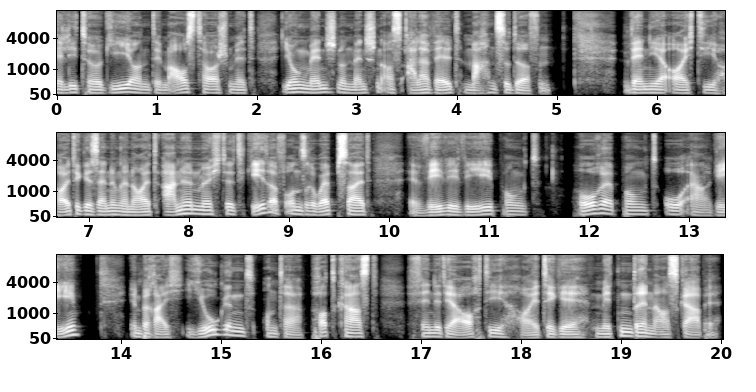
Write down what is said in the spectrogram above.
der Liturgie und dem Austausch mit jungen Menschen und Menschen aus aller Welt machen zu dürfen. Wenn ihr euch die heutige Sendung erneut anhören möchtet, geht auf unsere Website www.hore.org. Im Bereich Jugend unter Podcast findet ihr auch die heutige Mittendrin-Ausgabe.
